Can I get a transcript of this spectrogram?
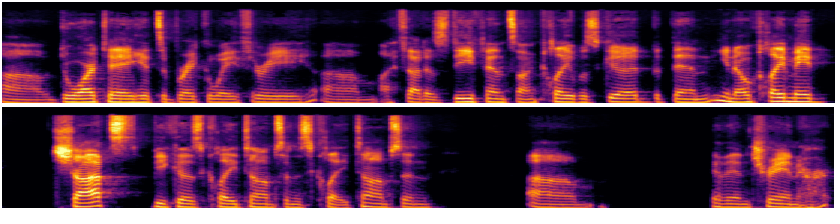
Um, Duarte hits a breakaway three. Um, I thought his defense on Klay was good, but then you know Klay made shots because Klay Thompson is Klay Thompson. Um, and then Trey and Her-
